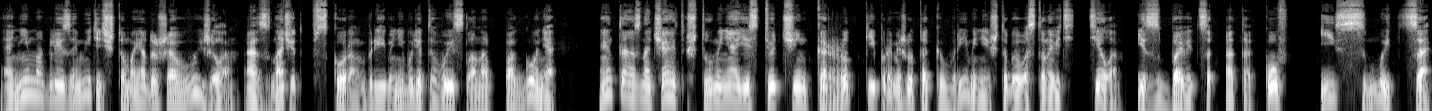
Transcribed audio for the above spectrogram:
они могли заметить, что моя душа выжила, а значит, в скором времени будет выслана погоня. Это означает, что у меня есть очень короткий промежуток времени, чтобы восстановить тело, избавиться от оков и смыться.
